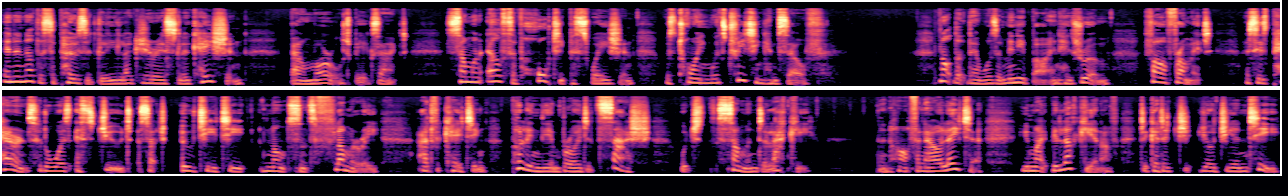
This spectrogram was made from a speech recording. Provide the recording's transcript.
In another supposedly luxurious location, Balmoral to be exact, someone else of haughty persuasion was toying with treating himself. Not that there was a minibar in his room, far from it, as his parents had always eschewed such OTT nonsense flummery, advocating pulling the embroidered sash which summoned a lackey. Then half an hour later, you might be lucky enough to get G- your G&T,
